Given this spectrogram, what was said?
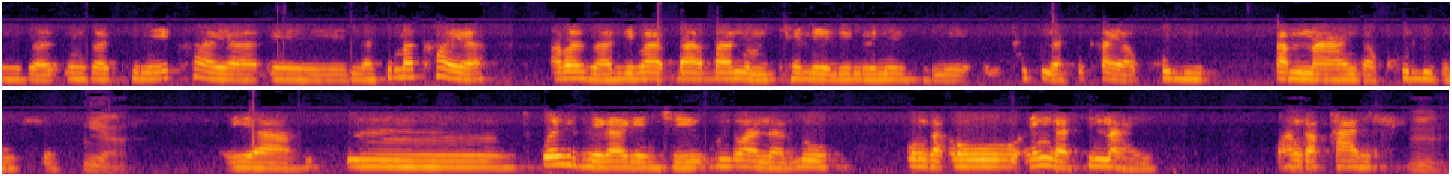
ngiza- ngizathini ekhaya eh nasemakhaya abazali ba- ba- banomthelelo entweni ezinye futhi nasekhaya akhuli kamnandi akhuli kuhle. Yeah. Ya mm kwenzeka ke nje umntwana lo engasinaye wangaphandle mm.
